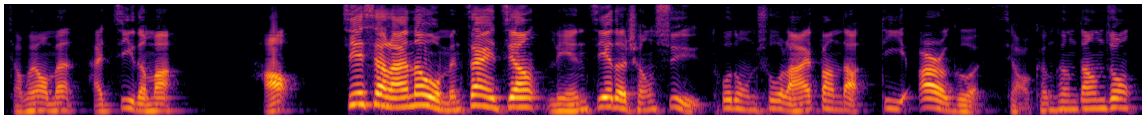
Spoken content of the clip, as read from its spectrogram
小朋友们还记得吗？好，接下来呢，我们再将连接的程序拖动出来，放到第二个小坑坑当中，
